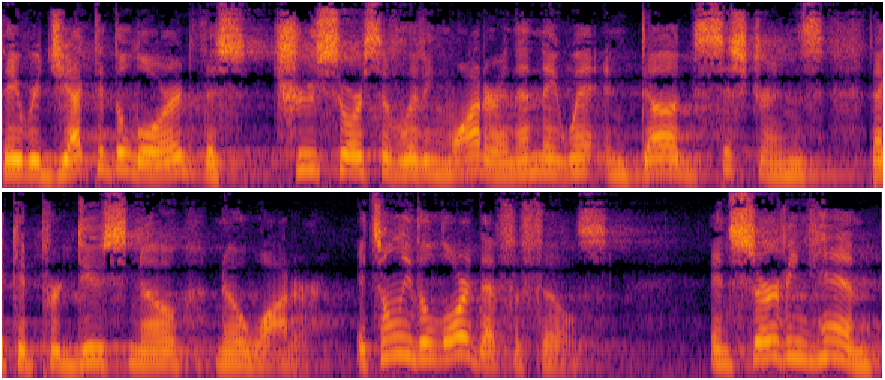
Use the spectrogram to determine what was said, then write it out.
they rejected the Lord, this true source of living water, and then they went and dug cisterns that could produce no, no water. It's only the Lord that fulfills. In serving Him,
